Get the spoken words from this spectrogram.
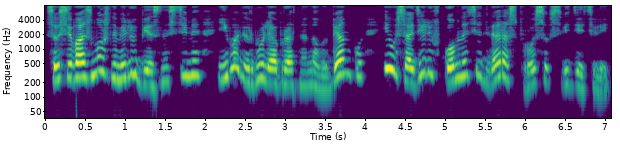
Со всевозможными любезностями его вернули обратно на Лубянку и усадили в комнате для расспросов свидетелей.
